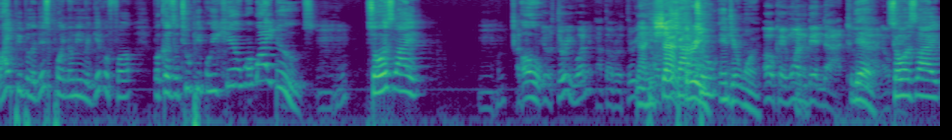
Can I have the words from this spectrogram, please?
white people at this point don't even give a fuck because the two people he killed were white dudes. Mm-hmm. So it's like, I Oh. thought it was three, wasn't it? I thought it was three. Now, he Oh, shot shot three. two, injured one. Okay, one didn't die. Two Yeah. died. Okay. So it's like,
